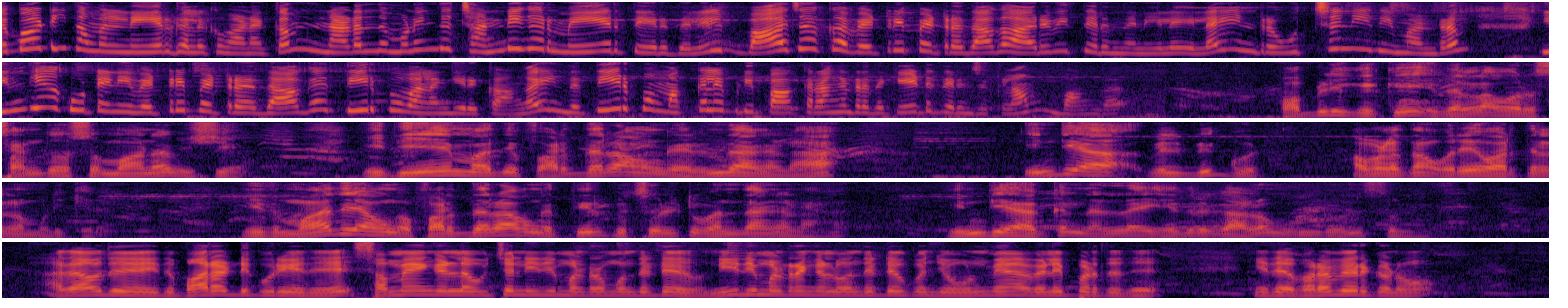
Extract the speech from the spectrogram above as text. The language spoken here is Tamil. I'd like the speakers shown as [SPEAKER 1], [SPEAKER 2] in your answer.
[SPEAKER 1] லிபர்டி தமிழ் நேயர்களுக்கு வணக்கம். நடந்து முடிந்த சண்டிகர் மேயர் தேர்தலில் பாஜக வெற்றி பெற்றதாக அறிவித்திருந்த நிலையில் இன்று உச்சநீதிமன்றம் இந்தியா கூட்டணி வெற்றி பெற்றதாக தீர்ப்பு வழங்கியிருக்காங்க. இந்த தீர்ப்பு மக்கள் எப்படி பார்க்குறாங்கன்றதை கேட்டு தெரிஞ்சுக்கலாம். வாங்க.
[SPEAKER 2] பப்ளிக்குக்கு இதெல்லாம் ஒரு சந்தோஷமான விஷயம். இதே மாதிரி ஃபர்தராக அவங்க இருந்தாங்கன்னா இந்தியா வில் பி குட் அவ்வளோதான் ஒரே வார்த்தையில் நான் முடிக்கிறேன். இது மாதிரி அவங்க ஃபர்தராக அவங்க தீர்ப்பு சொல்லிட்டு வந்தாங்கன்னா இந்தியாவுக்கு நல்ல எதிர்காலம் உண்டுன்னு சொல்லுவேன்
[SPEAKER 3] அதாவது இது பாராட்டுக்குரியது. சமயங்களில் உச்ச நீதிமன்றம் வந்துட்டு நீதிமன்றங்கள் வந்துட்டு கொஞ்சம் உண்மையாக வெளிப்படுத்துது. இதை வரவேற்கணும்.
